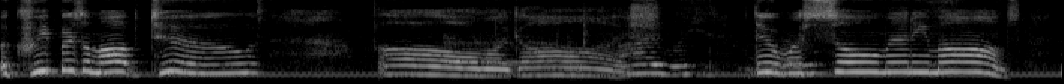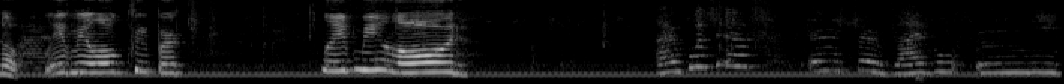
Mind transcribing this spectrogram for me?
A creeper's a mob too. Oh my gosh. There were so many mobs. No, leave me alone, creeper. Leave me alone. I was if in survival only.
